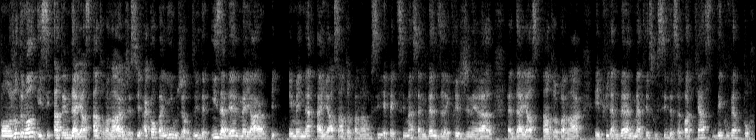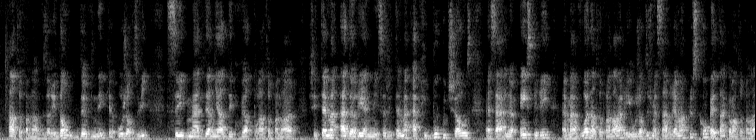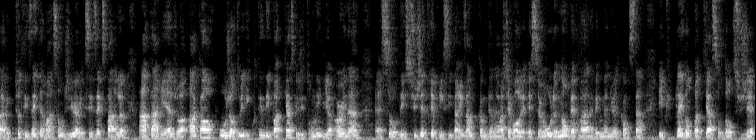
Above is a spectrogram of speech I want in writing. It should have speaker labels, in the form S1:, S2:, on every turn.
S1: Bonjour tout le monde, ici Anthony Dayas, entrepreneur. Je suis accompagné aujourd'hui de Isabelle Meyer et maintenant Ayas Entrepreneur aussi. Effectivement, c'est la nouvelle directrice générale euh, d'Ayas Entrepreneur et puis la nouvelle animatrice aussi de ce podcast Découverte pour entrepreneurs. Vous aurez donc deviné qu'aujourd'hui, c'est ma dernière découverte pour entrepreneurs j'ai tellement adoré animer ça, j'ai tellement appris beaucoup de choses. Euh, ça a inspiré euh, ma voie d'entrepreneur et aujourd'hui, je me sens vraiment plus compétent comme entrepreneur avec toutes les interventions que j'ai eues avec ces experts-là en temps réel. Je vais encore aujourd'hui écouter des podcasts que j'ai tournés il y a un an euh, sur des sujets très précis. Par exemple, comme dernièrement, j'étais voir le SEO, le non-verbal avec Manuel Constant et puis plein d'autres podcasts sur d'autres sujets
